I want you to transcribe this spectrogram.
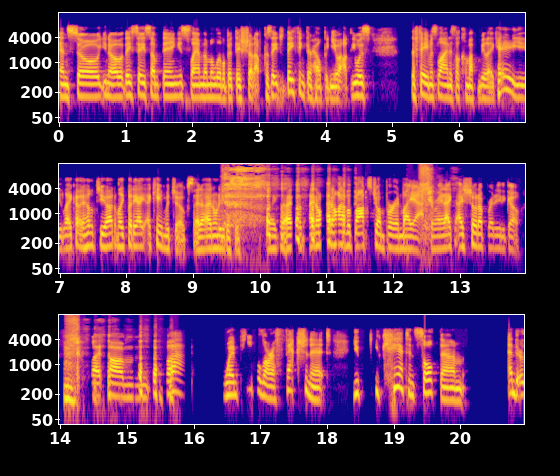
And so, you know, they say something, you slam them a little bit, they shut up because they they think they're helping you out. It was the famous line is they'll come up and be like, "Hey, you like how I helped you out?" I'm like, "Buddy, I, I came with jokes. I, I don't need assistance. like, I, I, don't, I don't have a box jumper in my act. Right? I, I showed up ready to go. But, um, but when people are affectionate, you you can't insult them, and they're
